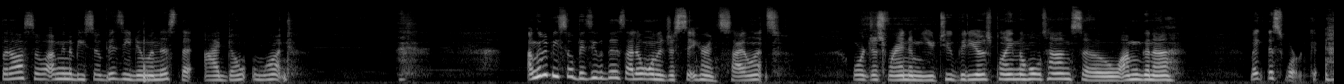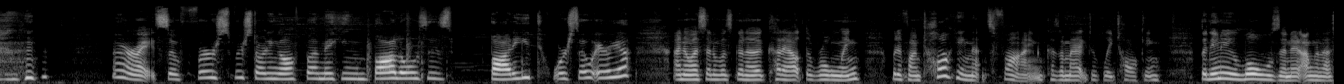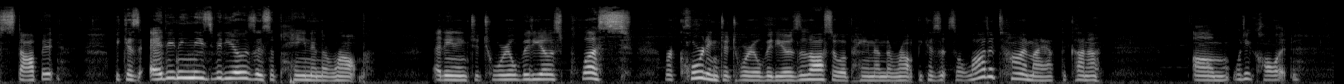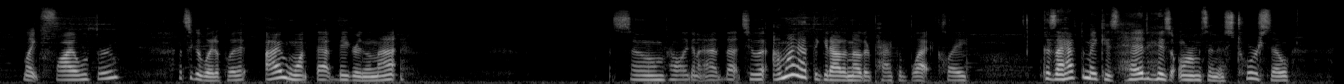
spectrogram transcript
But also, I'm going to be so busy doing this that I don't want I'm going to be so busy with this, I don't want to just sit here in silence or just random YouTube videos playing the whole time, so I'm going to make this work. Alright, so first we're starting off by making Bottles' body, torso area. I know I said I was going to cut out the rolling, but if I'm talking, that's fine, because I'm actively talking. But any lulls in it, I'm going to stop it, because editing these videos is a pain in the rump. Editing tutorial videos, plus recording tutorial videos is also a pain in the rump because it's a lot of time I have to kind of, um, what do you call it? Like file through. That's a good way to put it. I want that bigger than that. So I'm probably going to add that to it. I might have to get out another pack of black clay. Because I have to make his head, his arms, and his torso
